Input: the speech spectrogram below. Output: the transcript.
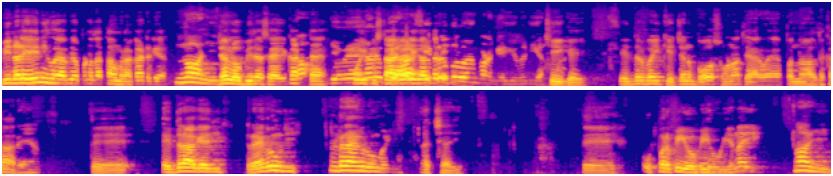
ਵੀ ਨਾਲੇ ਇਹ ਨਹੀਂ ਹੋਇਆ ਵੀ ਆਪਣਾ ਤਾਂ ਕਮਰਾ ਘਟ ਗਿਆ। ਨਾ ਜੀ। ਜਾਂ ਲੌਬੀ ਦਾ ਸਾਈਜ਼ ਘੱਟ ਹੈ। ਜਿਵੇਂ ਕੋਈ ਇਹਨਾਂ ਨੇ ਵਾਲੀ ਗੱਲ ਤਾਂ ਨਹੀਂ। ਬਿਲਕੁਲ ਉਵੇਂ ਬਣ ਗਿਆ ਜੀ ਵਧੀਆ। ਠੀਕ ਹੈ ਜੀ। ਇੱਧਰ ਬਾਈ ਕਿਚਨ ਬਹੁਤ ਸੋਹਣਾ ਤਿਆਰ ਹੋਇਆ ਆਪਾਂ ਨਾਲ ਦਿਖਾ ਰਹੇ ਹਾਂ। ਤੇ ਇੱਧਰ ਆ ਗਿਆ ਜੀ ਡਰਾਇੰਗ ਰੂਮ ਜੀ? ਡਰਾਇੰਗ ਰੂਮ ਹੈ ਜੀ। ਅੱਛਾ ਜੀ। ਤੇ ਉੱਪਰ ਪੀਓਪੀ ਹੋ ਗਈ ਹੈ ਨਾ ਜੀ? ਹਾਂਜੀ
